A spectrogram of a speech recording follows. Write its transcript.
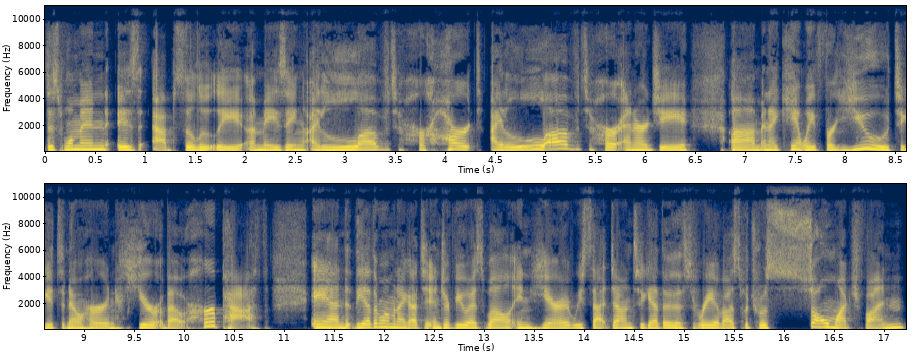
This woman is absolutely amazing. I loved her heart. I loved her energy. Um, and I can't wait for you to get to know her and hear about her path. And the other woman I got to interview as well in here, we sat down together, the three of us, which was so much fun,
